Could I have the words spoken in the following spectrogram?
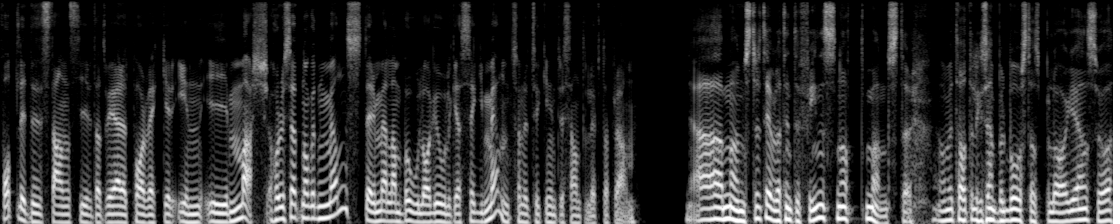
fått lite distans givet att vi är ett par veckor in i mars. Har du sett något mönster mellan bolag i olika segment som du tycker är intressant att lyfta fram? Ja, mönstret är väl att det inte finns något mönster. Om vi tar till exempel bostadsbolagen så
